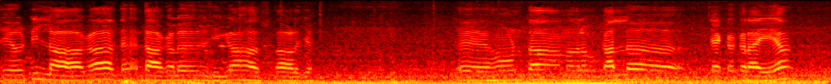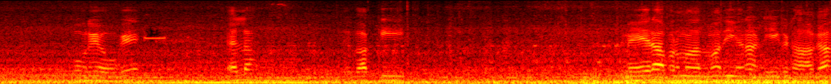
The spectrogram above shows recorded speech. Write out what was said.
ਤੇ ਉਹ ਢਿੱਲਾ ਹੈਗਾ, ਦ- ਦਾਖਲ ਸੀਗਾ ਹਸਪਤਾਲ 'ਚ। ਤੇ ਹੁਣ ਤਾਂ ਮਤਲਬ ਕੱਲ ਚੈੱਕ ਕਰਾਏ ਆ, ਪੂਰੇ ਹੋ ਗਏ ਪਹਿਲਾਂ ਤੇ ਬਾਕੀ ਮੇਰਾ ਪਰਮਾਤਮਾ ਦੀ ਹੈ ਨਾ ਠੀਕ ਠਾਕ ਆ।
